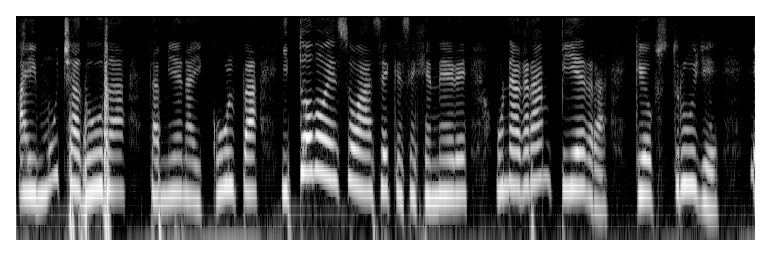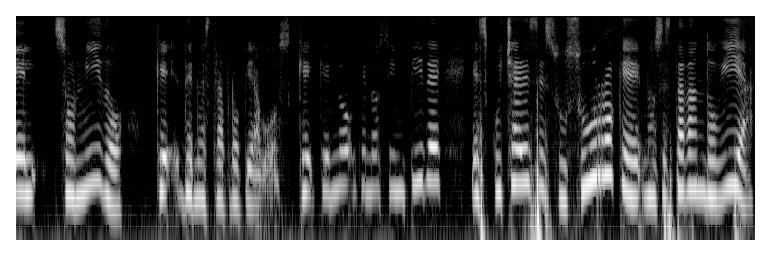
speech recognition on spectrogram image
hay mucha duda, también hay culpa y todo eso hace que se genere una gran piedra que obstruye el sonido de nuestra propia voz, que, que, no, que nos impide escuchar ese susurro que nos está dando guía.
